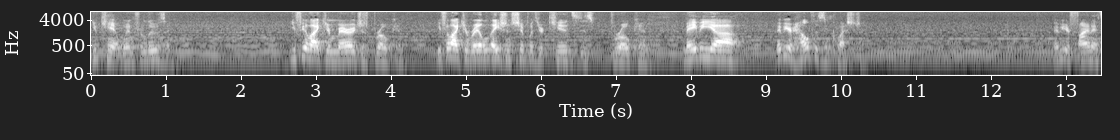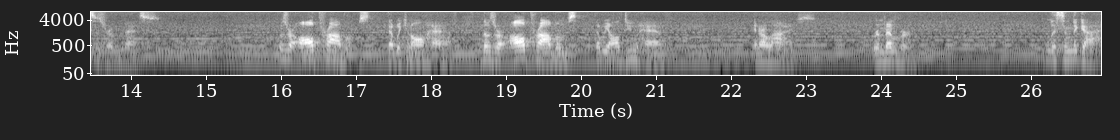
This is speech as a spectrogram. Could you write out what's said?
you can't win for losing. You feel like your marriage is broken. You feel like your relationship with your kids is broken. Maybe, uh, maybe your health is in question. Maybe your finances are a mess. Those are all problems that we can all have. And those are all problems that we all do have in our lives. Remember, listen to God.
